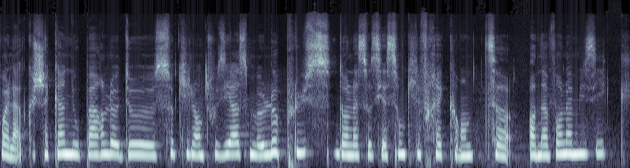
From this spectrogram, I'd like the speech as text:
Voilà, que chacun nous parle de ce qui l'enthousiasme le plus dans l'association qu'il fréquente. En avant la musique.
